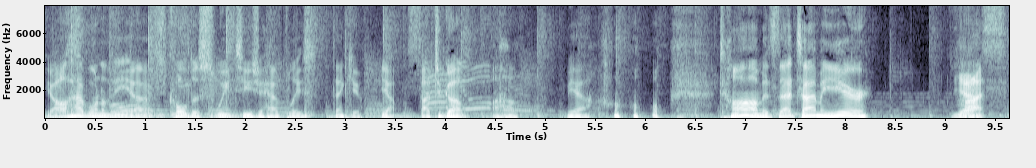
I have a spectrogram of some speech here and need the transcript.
Yeah, I'll have one of the uh, coldest sweet teas you have, please. Thank you. Yeah, uh, to go. Uh huh. Yeah. Tom, it's that time of year. Yes.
